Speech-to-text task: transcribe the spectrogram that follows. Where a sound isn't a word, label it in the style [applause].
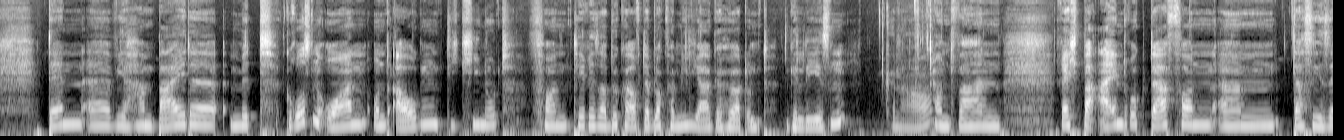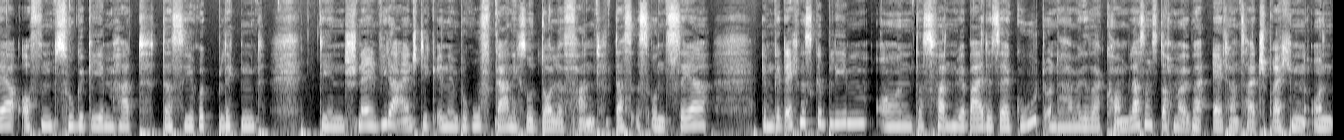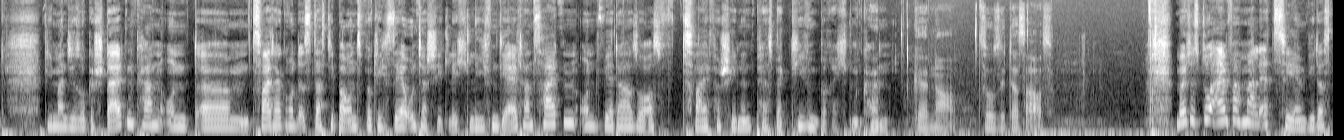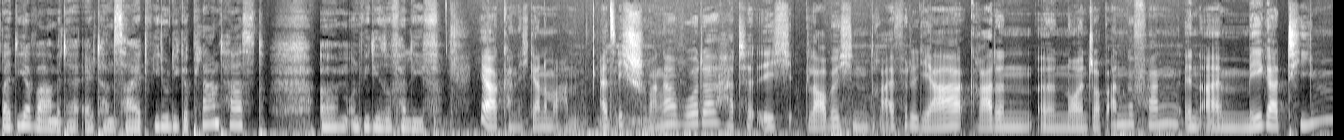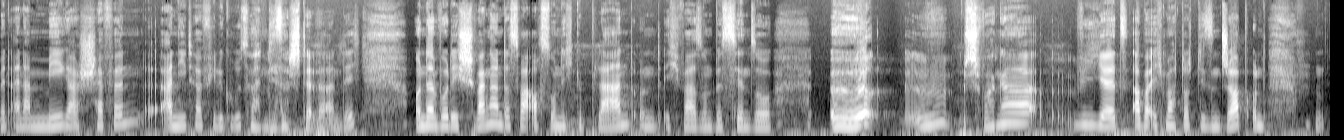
denn äh, wir haben beide mit großen Ohren und Augen die Keynote von Theresa Bücker auf der Blog Familia gehört und gelesen. Genau. Und waren recht beeindruckt davon, ähm, dass sie sehr offen zugegeben hat, dass sie rückblickend den schnellen Wiedereinstieg in den Beruf gar nicht so dolle fand. Das ist uns sehr im Gedächtnis geblieben und das fanden wir beide sehr gut und da haben wir gesagt, komm, lass uns doch mal über Elternzeit sprechen und wie man die so gestalten kann. Und ähm, zweiter Grund ist, dass die bei uns wirklich sehr unterschiedlich liefen, die Elternzeiten, und wir da so aus zwei verschiedenen Perspektiven berichten können. Genau, so sieht das aus. Möchtest du einfach mal erzählen, wie das bei dir war mit der Elternzeit, wie du die geplant hast ähm, und wie die so verlief? Ja, kann ich gerne machen. Als ich schwanger wurde, hatte ich, glaube ich, ein Dreivierteljahr gerade einen äh, neuen Job angefangen in einem Mega-Team mit einer Mega-Chefin. Anita, viele Grüße an dieser Stelle an dich. Und dann wurde ich schwanger und das war auch so nicht geplant und ich war so ein bisschen so, äh, äh, schwanger, wie jetzt, aber ich mache doch diesen Job. Und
